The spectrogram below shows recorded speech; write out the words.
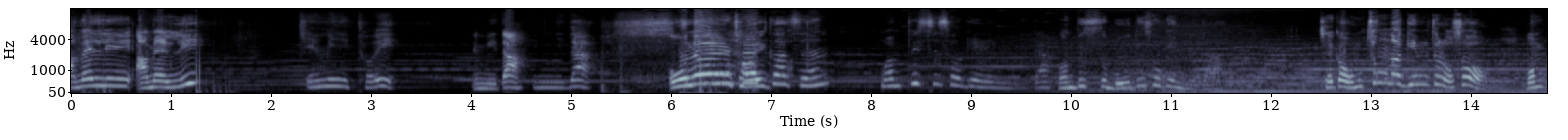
아멜리 아멜리 재민이 토이 입니다. 입니다. 오늘 할 저희 것은 원피스 소개입니다. 원피스 모드 소개입니다. 제가 엄청나게 힘들어서 원,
